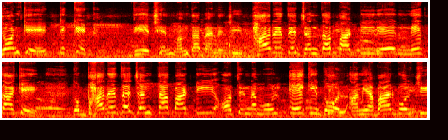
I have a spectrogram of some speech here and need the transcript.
জনকে টিকিট দিয়েছেন মমতা ব্যানার্জি। ভারতীয় জনতা পার্টির নেতাকে। তো ভারতীয় জনতা পার্টি और তৃণমূল একই দল। আমি আবার বলছি,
